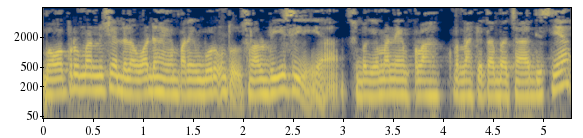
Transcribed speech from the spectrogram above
bahwa perut manusia adalah wadah yang paling buruk untuk selalu diisi ya. Sebagaimana yang telah pernah kita baca hadisnya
